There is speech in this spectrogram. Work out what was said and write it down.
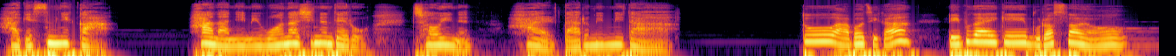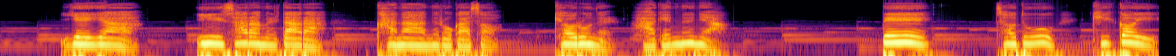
하겠습니까? 하나님이 원하시는 대로 저희는 할 따름입니다. 또 아버지가 리브가에게 물었어요. 얘야, 이 사람을 따라 가나안으로 가서 결혼을 하겠느냐? 네, 저도 기꺼이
